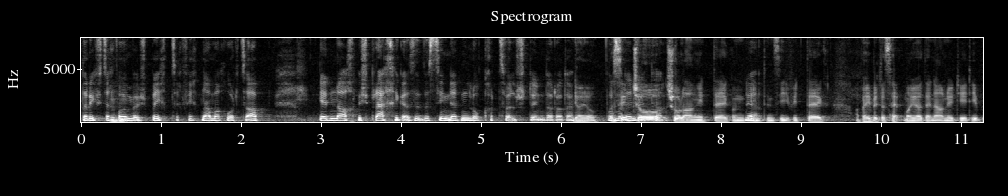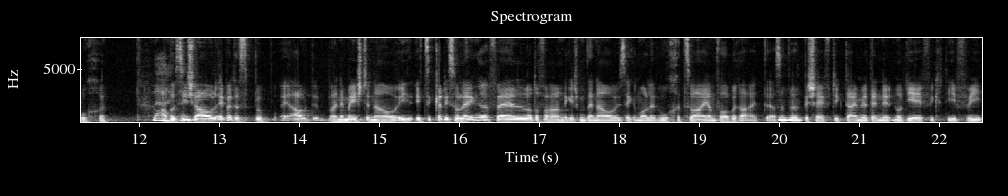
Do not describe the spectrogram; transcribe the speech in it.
trifft sich mhm. vorher, man spricht sich vielleicht noch mal kurz ab jede Nachbesprechung, also das sind ja dann locker zwölf Stunden, oder? Ja, ja. Das sind schon, schon lange Tage und ja. intensive Tage. Aber eben, das hat man ja dann auch nicht jede Woche. Nein, aber es ist auch, eben das, auch bei den meisten auch, jetzt gerade in so längeren Fällen oder Verhandlungen ist man dann auch, ich sage mal, eine Woche, zwei am Vorbereiten. Also mhm. da beschäftigt einem ja dann nicht nur die effektive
